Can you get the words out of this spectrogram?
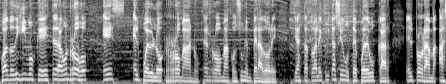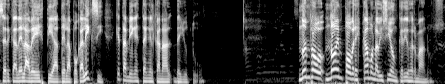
cuando dijimos que este dragón rojo es el pueblo romano, es Roma con sus emperadores. Ya está toda la explicación, usted puede buscar el programa acerca de la bestia del Apocalipsis, que también está en el canal de YouTube. No, empobrezcamos la visión, queridos hermanos.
